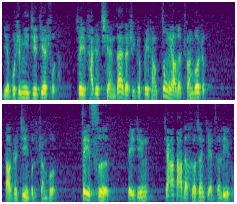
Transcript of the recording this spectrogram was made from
也不是密切接触的，所以他就潜在的是一个非常重要的传播者，导致进一步的传播。这次北京加大的核酸检测力度，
